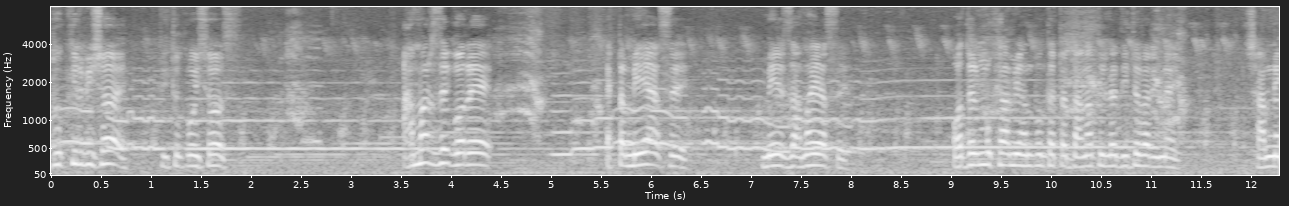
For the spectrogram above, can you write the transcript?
দুঃখের বিষয় তুই তো কইছস। আমার যে ঘরে একটা মেয়ে আছে মেয়ের জামাই আছে ওদের মুখে আমি এখন পর্যন্ত একটা দানা তুলে দিতে পারি নাই। সামনে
